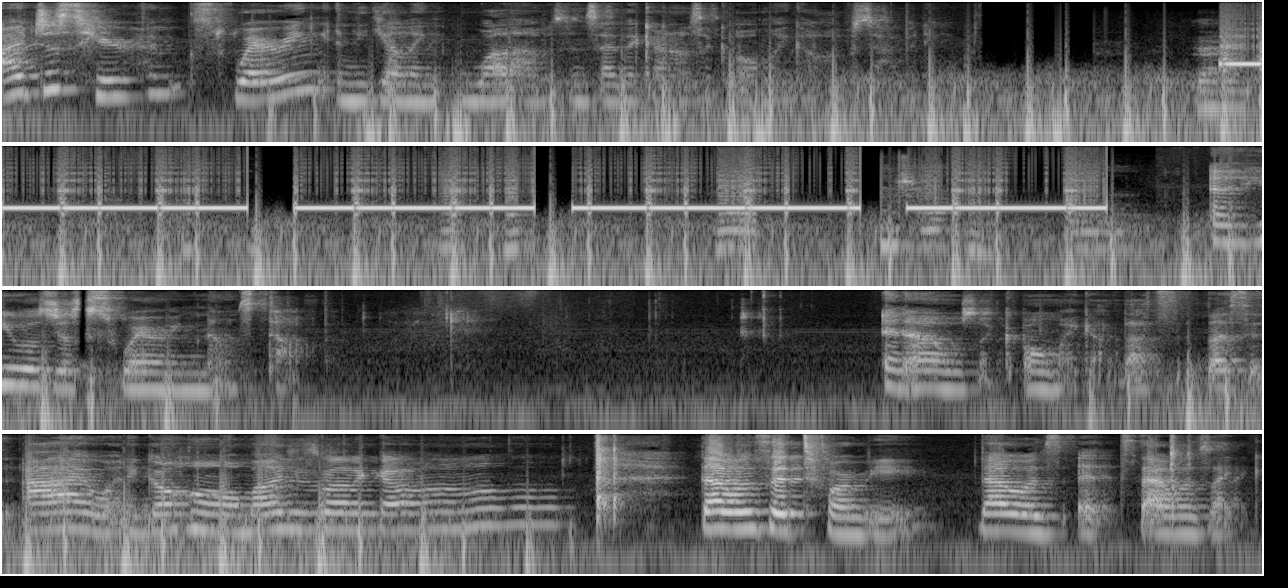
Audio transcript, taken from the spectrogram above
I just hear him swearing and yelling while I was inside the car, and I was like, oh my god, what's happening? and he was just swearing nonstop. And I was like, oh my god, that's it, that's it. I want to go home. I just want to go home. That was it for me. That was it. That was like,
